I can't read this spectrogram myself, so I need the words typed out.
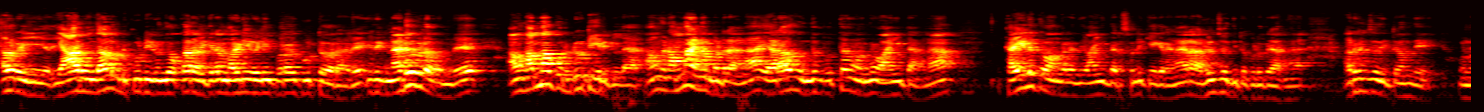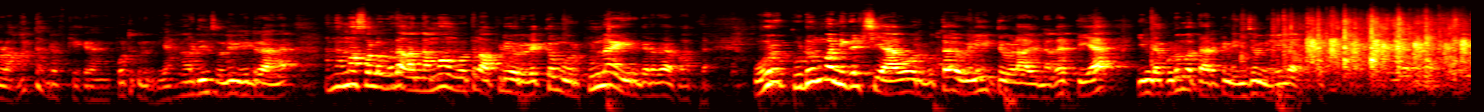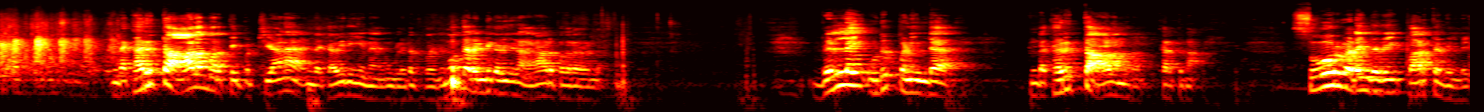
அவர் யார் வந்தாலும் அப்படி கூட்டிகிட்டு வந்து உட்கார வைக்கிற மறுபடியும் வெளியே போகிற கூப்பிட்டு வராரு இதுக்கு நடுவில் வந்து அவங்க அம்மாவுக்கு ஒரு டியூட்டி இருக்குல்ல. அவங்க அம்மா என்ன பண்ணுறாங்கன்னா யாராவது வந்து புத்தகம் வந்து வாங்கிட்டாங்கன்னா கையெழுத்து வாங்குறது வாங்கி தர சொல்லி கேட்குறாங்க நேரம் அருள்ஜோதிட்ட கொடுக்குறாங்க. அருள்ஜோதிட்ட வந்து உன்னோட ஆட்டோகிராஃப் கேட்குறாங்க போட்டு கொடுக்குறியா? அப்படின்னு சொல்லி நீட்டுறாங்க. அந்த அம்மா சொல்லும் போது அந்த அம்மா முகத்தில் அப்படி ஒரு வெக்கம் ஒரு புண்ணாகி இருக்கிறத பார்த்தேன். ஒரு குடும்ப நிகழ்ச்சியாக ஒரு புத்தக வெளியீட்டு விழாவை நடத்திய இந்த குடும்பத்தாருக்கு நெஞ்சம் நிறைந்த இந்த கருத்த ஆலமரத்தை பற்றியான இந்த கவிதையை நான் உங்களிடத்து பதிவு மொத்தம் ரெண்டு கவிதை நான் யாரும் பதினாறு வெள்ளை உடுப்பணிந்த இந்த கருத்த ஆலமரம் கரெக்டு தான். சோர்வடைந்ததை பார்த்ததில்லை.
